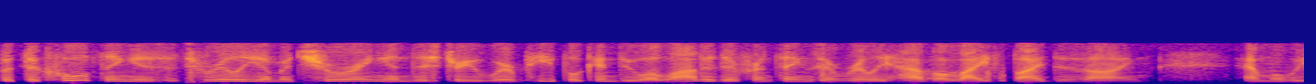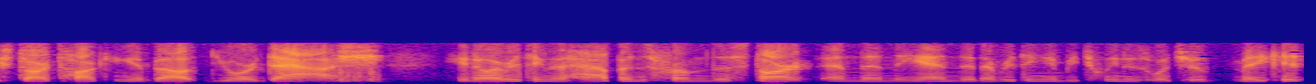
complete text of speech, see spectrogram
But the cool thing is, it's really a maturing industry where people can do a lot of different things and really have a life by design. And when we start talking about your dash, you know, everything that happens from the start and then the end and everything in between is what you make it.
